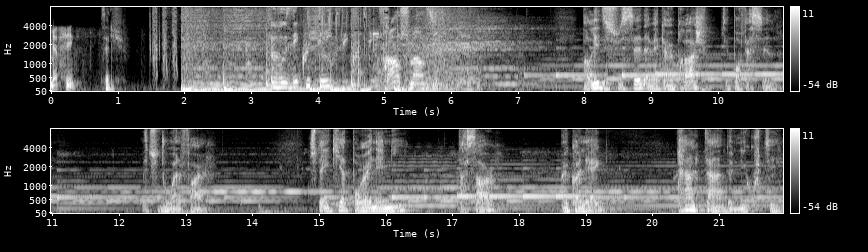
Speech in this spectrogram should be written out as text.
Merci. Salut. Vous écoutez Franchement dit. Parler du suicide avec un proche, c'est pas facile. Mais tu dois le faire. Tu t'inquiètes pour un ami, ta sœur, un collègue. Prends le temps de l'écouter,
